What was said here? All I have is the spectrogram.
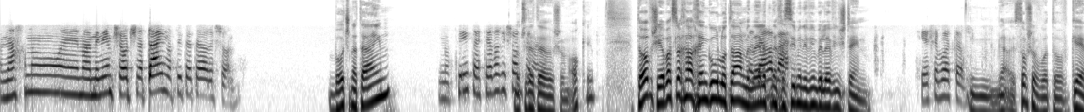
אנחנו מאמינים שעוד שנתיים נוציא את ההיתר הראשון. בעוד שנתיים? נוציא את ההיתר הראשון נוציא את ההיתר הראשון, אוקיי. טוב, שיהיה בהצלחה, חן גור לוטן, מנהלת נכסים מניבים בלוינשטיין. שיהיה שבוע טוב. סוף שבוע טוב, כן.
